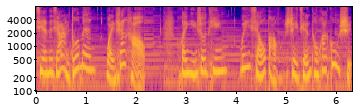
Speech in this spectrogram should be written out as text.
亲爱的小耳朵们，晚上好！欢迎收听微小宝睡前童话故事，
